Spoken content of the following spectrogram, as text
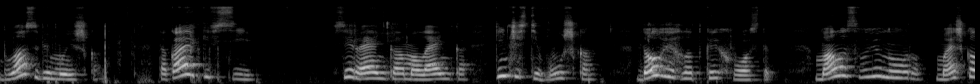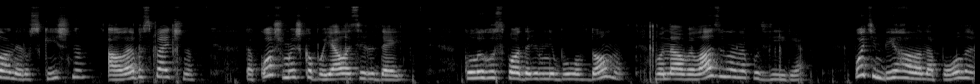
Була собі мишка, така, як і всі. Сіренька, маленька, кінчасті вушка, довгий гладкий хвостик. Мала свою нору, мешкала не розкішно, але безпечно. Також мишка боялася людей. Коли господарів не було вдома, вона вилазила на подвір'я, потім бігала на поле,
